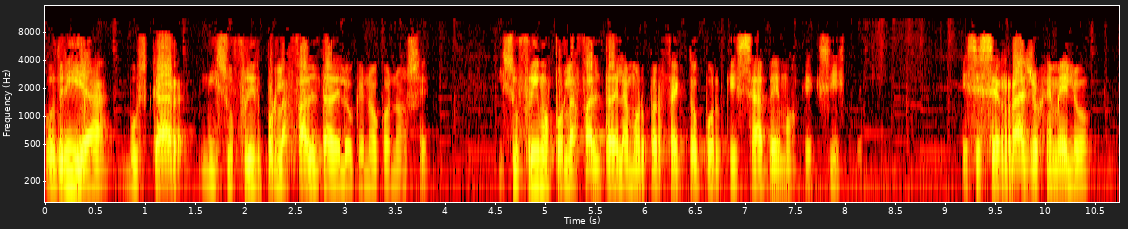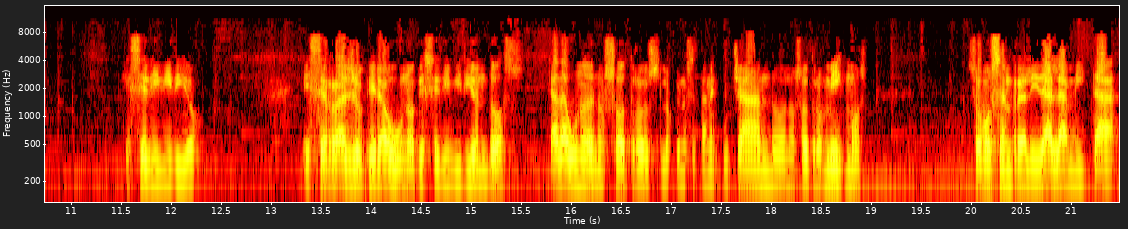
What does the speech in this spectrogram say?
podría buscar ni sufrir por la falta de lo que no conoce. Y sufrimos por la falta del amor perfecto porque sabemos que existe. Es ese rayo gemelo que se dividió. Ese rayo que era uno que se dividió en dos. Cada uno de nosotros, los que nos están escuchando, nosotros mismos, somos en realidad la mitad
